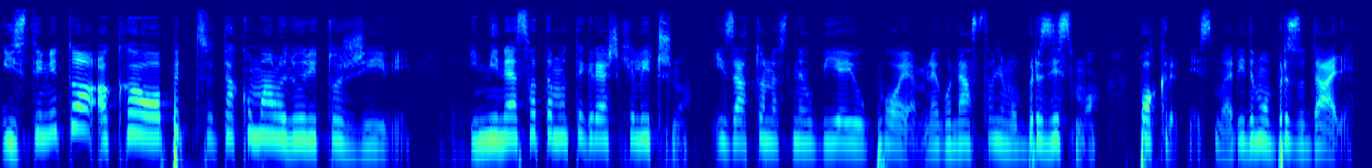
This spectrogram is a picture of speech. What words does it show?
istinito, a kao opet tako malo ljudi to živi. I mi ne shvatamo te greške lično. I zato nas ne ubijaju u pojam, nego nastavljamo, brzi smo, pokretni smo, jer idemo brzo dalje.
